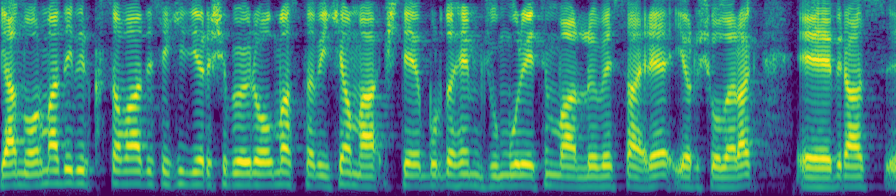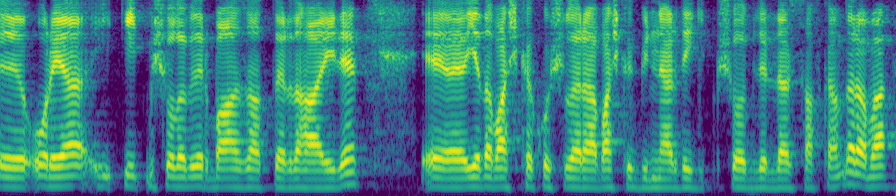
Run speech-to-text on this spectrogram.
Ya normalde bir kısa vade 8 yarışı böyle olmaz tabii ki ama işte burada hem Cumhuriyet'in varlığı vesaire yarış olarak e, biraz e, oraya gitmiş olabilir bazı atları da haliyle. E, ya da başka koşulara, başka günlerde gitmiş olabilirler safkanlar ama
